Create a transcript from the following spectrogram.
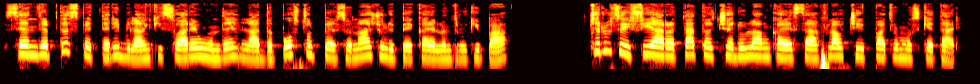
se îndreptă spre teribila închisoare unde, la adăpostul personajului pe care îl întruchipa, ceru să-i fie arătată celula în care se aflau cei patru muschetari.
